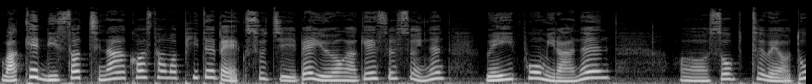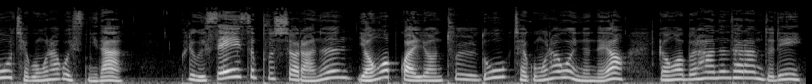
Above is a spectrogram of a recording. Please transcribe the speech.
market research나 customer feedback 수집에 유용하게 쓸 수 있는 웨이폼이라는 어, 소프트웨어도 제공을 하고 있습니다. 그리고 이 Sales Pusher라는 영업 관련 툴도 제공을 하고 있는데요. 영업을 하는 사람들이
